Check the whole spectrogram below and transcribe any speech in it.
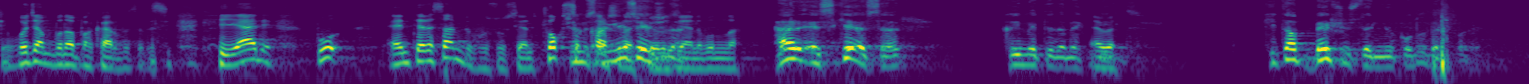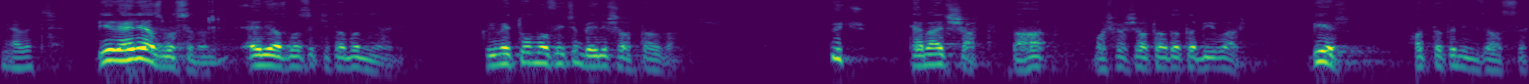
diyor. Hocam buna bakar mısınız? yani bu enteresan bir husus yani. Çok Şimdi sık karşılaşıyoruz yani bununla. Her eski eser kıymetli demek Evet. değildir. Kitap 500 TL'lik olur 5 para. Evet. Bir el yazmasının, el yazması kitabın yani. Kıymetli olması için belli şartlar vardır. Üç, temel şart. Daha başka şartlar da tabii var. Bir, hattatın imzası.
